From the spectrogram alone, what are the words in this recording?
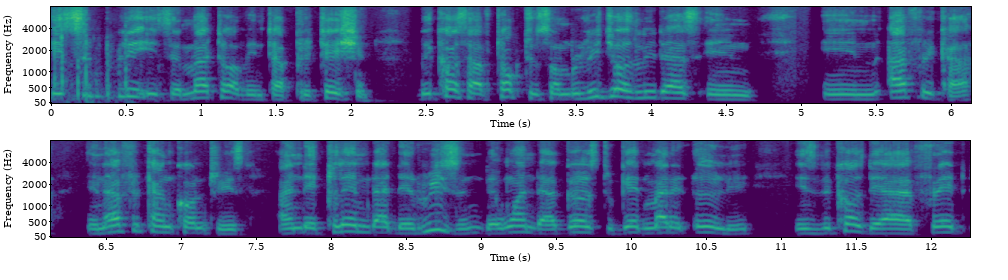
It simply is a matter of interpretation. Because I've talked to some religious leaders in in Africa, in African countries, and they claim that the reason they want their girls to get married early is because they are afraid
